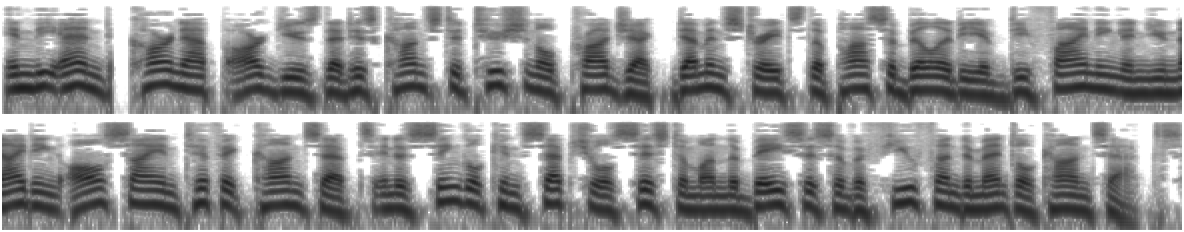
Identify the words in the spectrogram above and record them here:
In the end, Carnap argues that his constitutional project demonstrates the possibility of defining and uniting all scientific concepts in a single conceptual system on the basis of a few fundamental concepts.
